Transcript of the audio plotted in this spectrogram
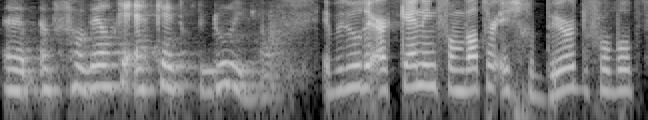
Eh, van welke erkenning bedoel je dan? Ik bedoel de erkenning van wat er is gebeurd. Bijvoorbeeld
